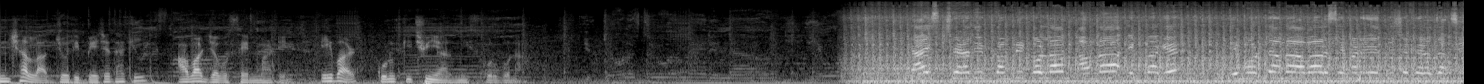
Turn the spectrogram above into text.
ইনশাল্লাহ যদি বেঁচে থাকি, আবার যাব সেন্ট মার্টিন। এবার কোনো কিছুই আর মিস করব না। গাইস ছেড়াদ্বীপ কমপ্লিট করলাম। আমরা একটু আগে এই মুহূর্তে আমরা আবার সেখানের উদ্দেশ্যে ফেরত যাচ্ছি।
